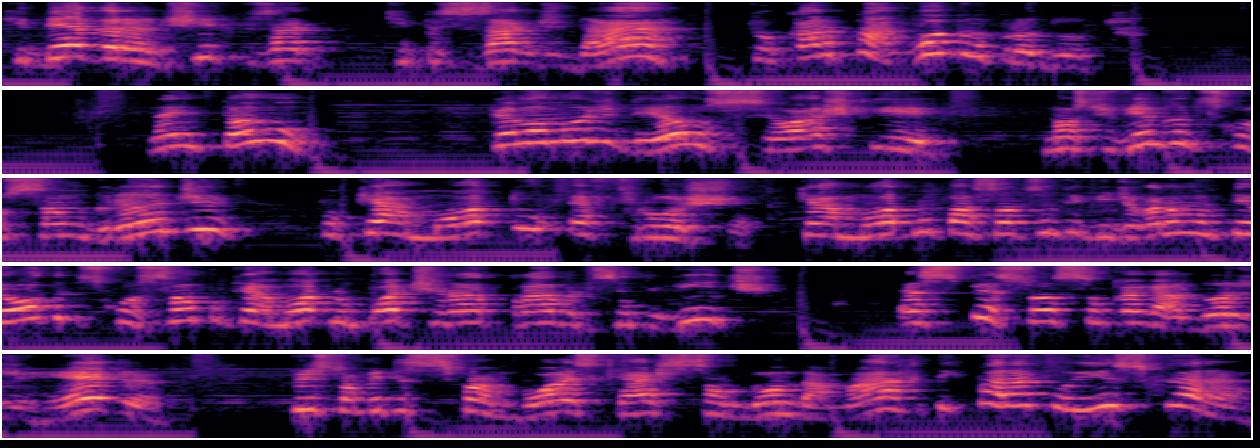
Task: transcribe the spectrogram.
que dê a garantia que precisar, que precisar de dar, que o cara pagou pelo produto. Né? Então, pelo amor de Deus, eu acho que nós tivemos uma discussão grande porque a moto é frouxa, porque a moto não passou de 120. Agora vamos ter outra discussão porque a moto não pode tirar a trava de 120. Essas pessoas são cagadores de regra, principalmente esses fanboys que acham que são dono da marca. Tem que parar com isso, cara.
